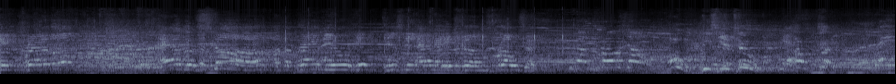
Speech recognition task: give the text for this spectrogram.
Incredible. And the star of the brand new hit Disney animated film Frozen. Frozone. Oh, he's here too. Yes. Oh, good.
